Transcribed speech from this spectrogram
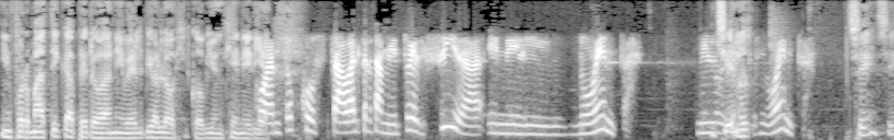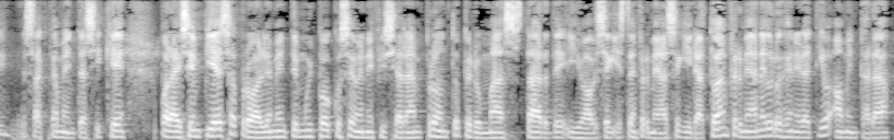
informática, pero a nivel biológico, bioingeniería. ¿Cuánto costaba el tratamiento del SIDA en el 90? 1990. Sí, sí, exactamente. Así que por ahí se empieza, probablemente muy pocos se beneficiarán pronto, pero más tarde y va a seguir, esta enfermedad seguirá. Toda enfermedad neurodegenerativa aumentará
